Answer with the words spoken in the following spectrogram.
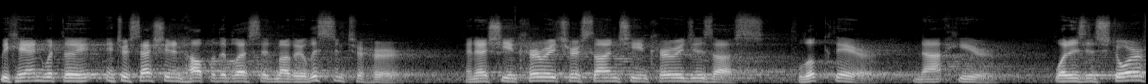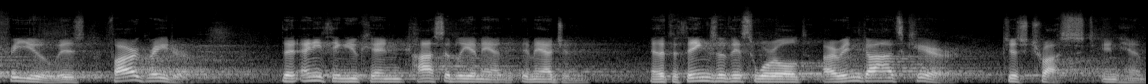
we can, with the intercession and help of the Blessed Mother, listen to her. And as she encouraged her son, she encourages us look there, not here. What is in store for you is far greater than anything you can possibly imagine and that the things of this world are in God's care. Just trust in Him.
